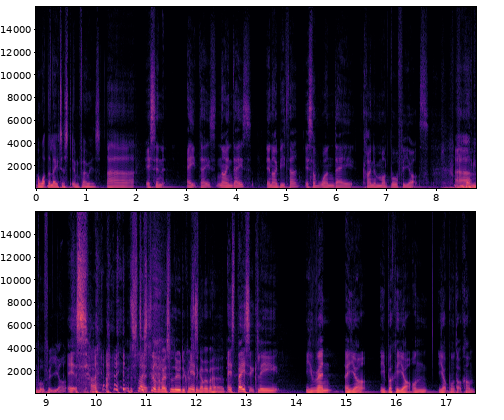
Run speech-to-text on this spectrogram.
and what the latest info is. Uh, it's in eight days, nine days in Ibiza. It's a one day kind of mod ball for yachts. Um, Modball for yachts. It's It's it's, like, just still the most ludicrous thing I've ever heard. it's basically you rent a yacht, you book a yacht on yachtball.com,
